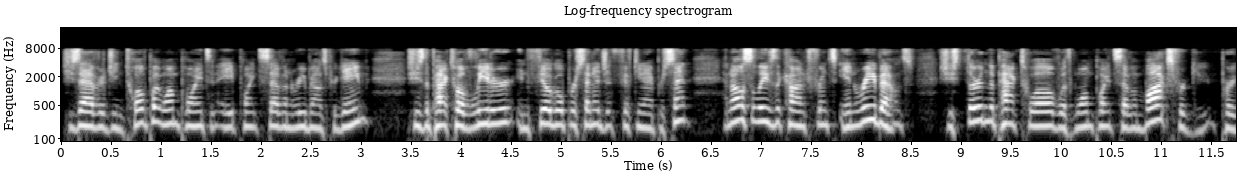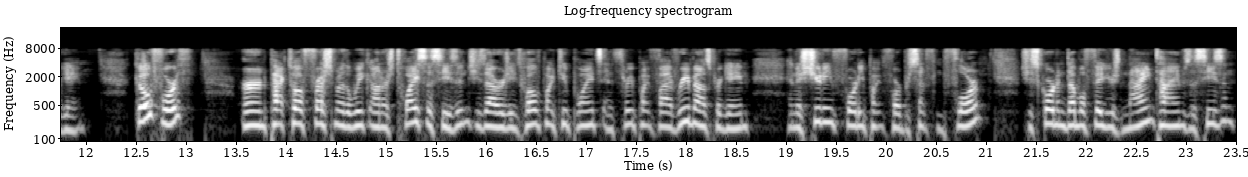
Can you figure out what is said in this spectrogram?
She's averaging 12.1 points and 8.7 rebounds per game. She's the Pac 12 leader in field goal percentage at 59% and also leads the conference in rebounds. She's third in the Pac 12 with 1.7 blocks per game. Goforth earned Pac 12 Freshman of the Week honors twice this season. She's averaging 12.2 points and 3.5 rebounds per game and is shooting 40.4% from the floor. She scored in double figures nine times this season,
